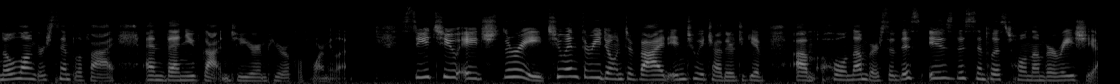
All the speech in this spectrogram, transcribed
no longer simplify, and then you've gotten to your empirical formula. C2H3, 2 and 3 don't divide into each other to give um, whole numbers, so this is the simplest whole number ratio.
